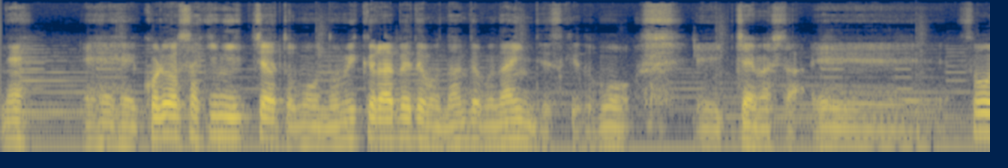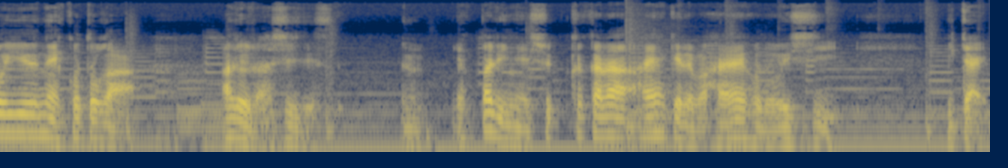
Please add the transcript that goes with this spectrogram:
ね、えー、これを先に言っちゃうともう飲み比べでも何でもないんですけども、え言っちゃいました、えそういうねことがあるらしいです、うん、やっぱりね出荷から早ければ早いほど美味しいみたい。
